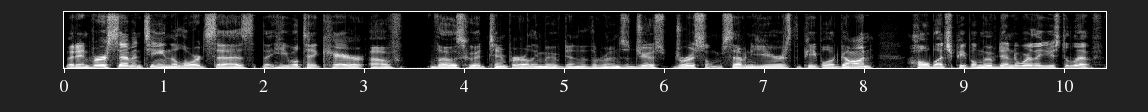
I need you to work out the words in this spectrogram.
But in verse 17, the Lord says that he will take care of those who had temporarily moved into the ruins of Jerusalem. 70 years the people had gone, a whole bunch of people moved into where they used to live.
